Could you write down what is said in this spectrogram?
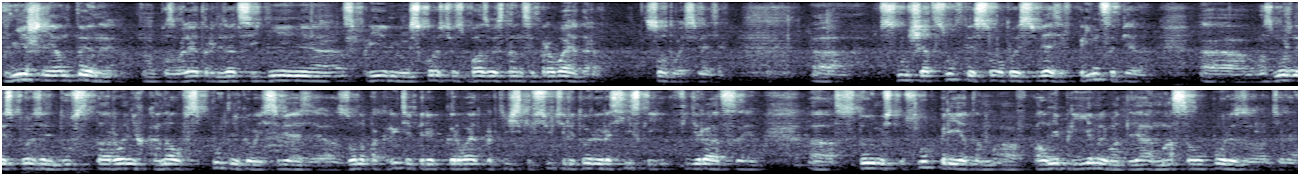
Внешние антенны позволяют организовать соединение с приемлемой скоростью с базовой станции провайдера сотовой связи. В случае отсутствия сотовой связи в принципе Э, возможно использование двусторонних каналов спутниковой связи. Зона покрытия перекрывает практически всю территорию Российской Федерации. Э, стоимость услуг при этом э, вполне приемлема для массового пользователя.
